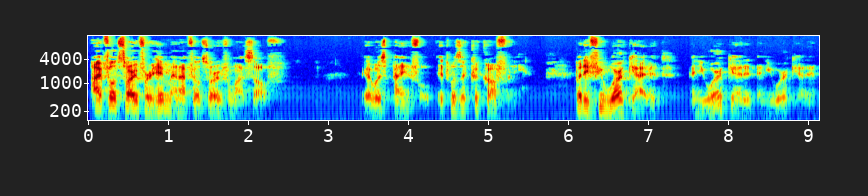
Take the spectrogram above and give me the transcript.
I felt sorry for him, and I felt sorry for myself. It was painful. It was a cacophony. But if you work at it, and you work at it, and you work at it,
